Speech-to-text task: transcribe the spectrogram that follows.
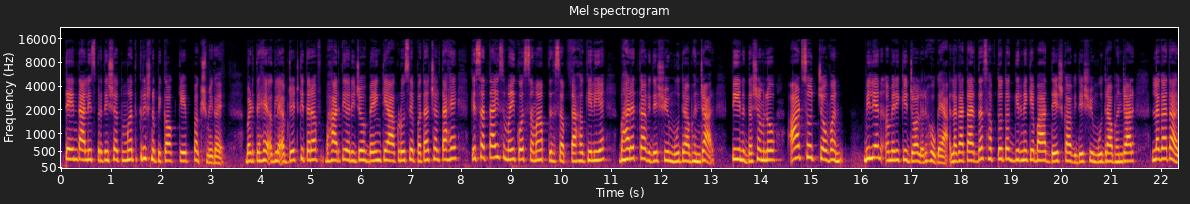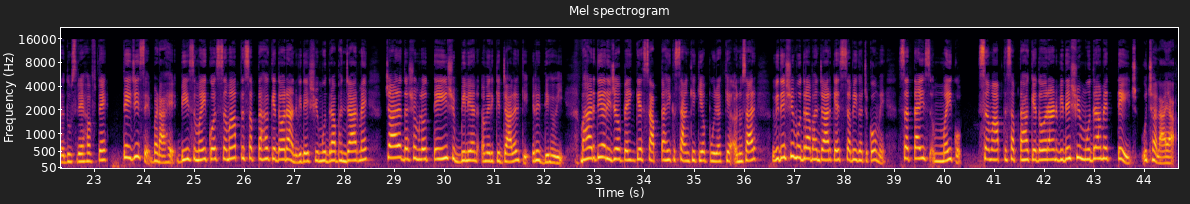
तैतालीस प्रतिशत मत कृष्ण पिकॉक के पक्ष में गए। बढ़ते हैं अगले अपडेट की तरफ़। भारतीय रिज़र्व बैंक के आंकड़ों से पता चलता है कि 27 मई को समाप्त सप्ताह के लिए भारत का विदेशी मुद्रा भंडार तीन दशमलव आठ सौ चौवन बिलियन अमेरिकी डॉलर हो गया। लगातार 10 हफ्तों तक गिरने के बाद देश का विदेशी मुद्रा भंडार लगातार दूसरे हफ़्ते तेज़ी से बढ़ा है। 20 मई को समाप्त सप्ताह के दौरान विदेशी मुद्रा भंडार में चार दशमलव तेईस बिलियन अमेरिकी डॉलर की वृद्धि हुई। भारतीय रिज़र्व बैंक के साप्ताहिक सांख्यिकीय पूरक के अनुसार विदेशी मुद्रा भंडार के सभी घटकों में 27 मई को समाप्त सप्ताह के दौरान विदेशी मुद्रा में तेज उछल आया।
